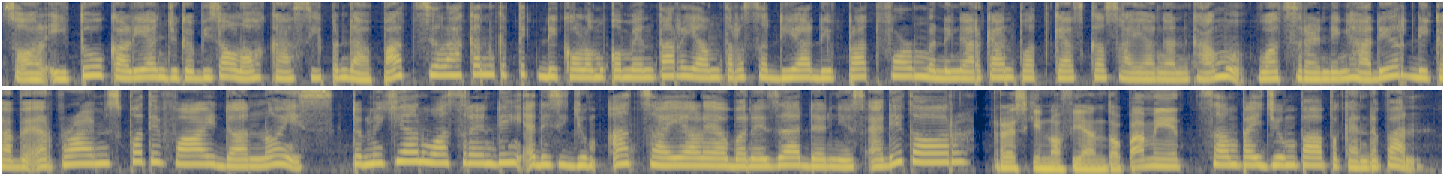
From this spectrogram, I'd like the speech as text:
Soal itu, kalian juga bisa loh kasih pendapat. Silahkan ketik di kolom komentar yang tersedia di platform mendengarkan podcast kesayangan kamu. What's Trending hadir di KBR Prime, Spotify, dan Noise. Demikian What's Trending edisi Jumat, saya Lea Baneza dan News Editor. Reski Novianto pamit. Sampai jumpa pekan depan.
